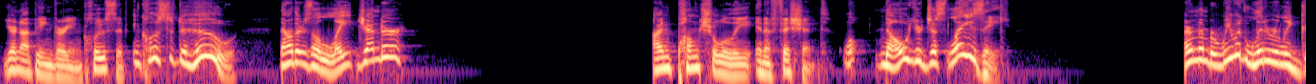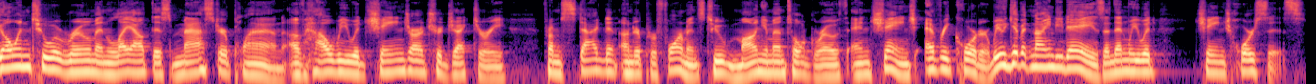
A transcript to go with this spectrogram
You're not being very inclusive. Inclusive to who? Now there's a late gender? I'm punctually inefficient. Well, no, you're just lazy. I remember we would literally go into a room and lay out this master plan of how we would change our trajectory from stagnant underperformance to monumental growth and change every quarter. We would give it 90 days and then we would change horses.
